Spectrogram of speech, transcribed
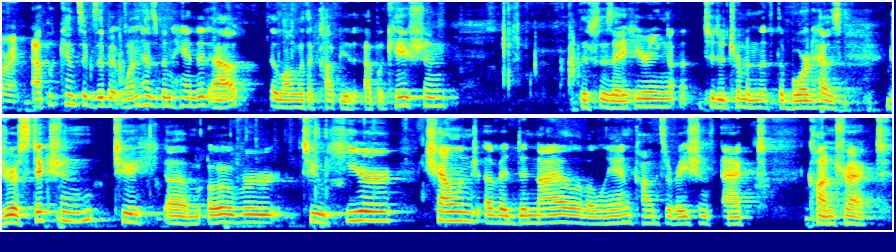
All right, applicant's exhibit one has been handed out along with a copy of the application. This is a hearing to determine if the board has jurisdiction to, um, over, to hear challenge of a denial of a Land Conservation Act contract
